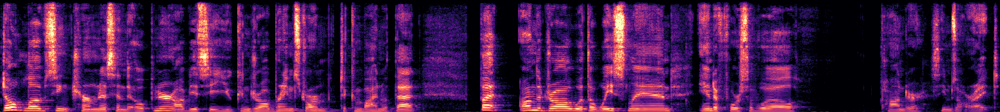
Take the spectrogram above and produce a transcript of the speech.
Don't love seeing Terminus in the opener. Obviously, you can draw Brainstorm to combine with that. But on the draw with a Wasteland and a Force of Will, Ponder seems all right.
